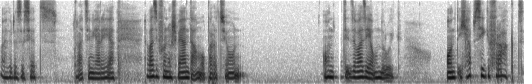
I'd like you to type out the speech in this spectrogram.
also das ist jetzt 13 Jahre her, da war sie vor einer schweren Darmoperation und sie war sehr unruhig. Und ich habe sie gefragt,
